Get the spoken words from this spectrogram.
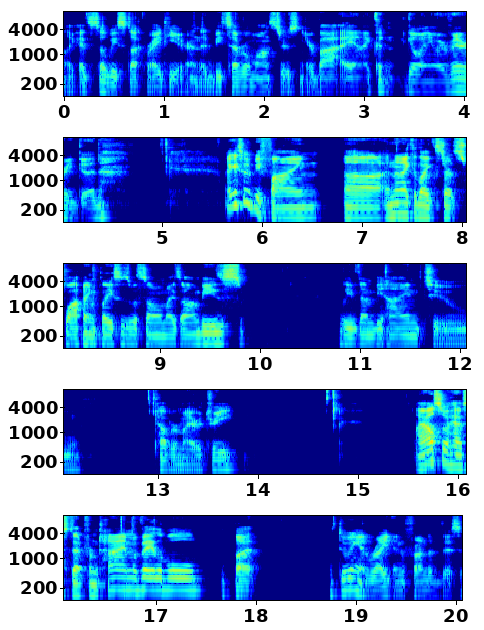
like I'd still be stuck right here and there'd be several monsters nearby and I couldn't go anywhere very good. I guess it would be fine. Uh, and then I could like start swapping places with some of my zombies, leave them behind to cover my retreat. I also have Step from Time available, but doing it right in front of this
